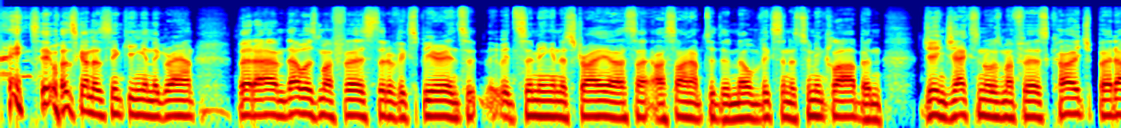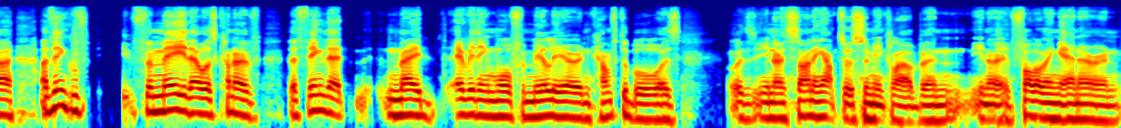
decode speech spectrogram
means. It was kind of sinking in the ground. But um, that was my first sort of experience with swimming in Australia. I, I signed up to the Melbourne Vixen Swimming Club, and Gene Jackson was my first coach. But uh, I think, for me, that was kind of the thing that made everything more familiar and comfortable was was you know signing up to a swimming club and you know following Anna and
